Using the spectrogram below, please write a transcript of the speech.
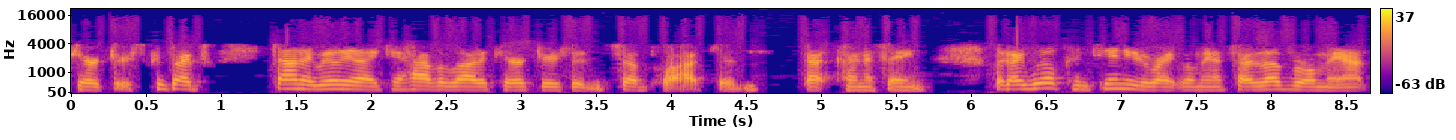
characters. Cause I've found I really like to have a lot of characters and subplots and that kind of thing. But I will continue to write romance. I love romance.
